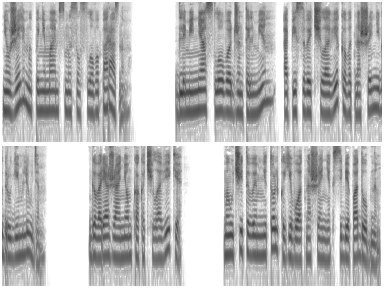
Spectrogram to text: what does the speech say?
«Неужели мы понимаем смысл слова по-разному?» Для меня слово «джентльмен» описывает человека в отношении к другим людям. Говоря же о нем как о человеке, мы учитываем не только его отношение к себе подобным,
